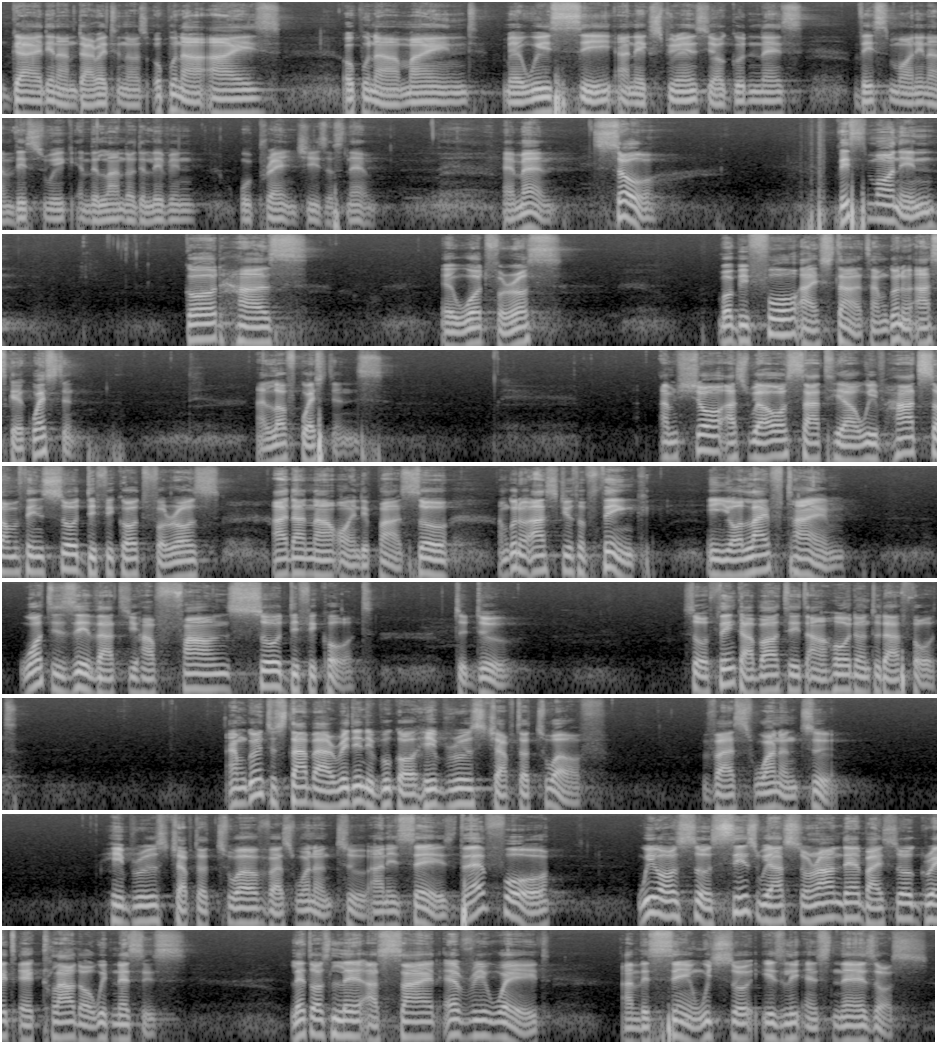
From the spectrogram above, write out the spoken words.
guiding and directing us. Open our eyes, open our mind. May we see and experience your goodness this morning and this week in the land of the living. We pray in Jesus' name. Amen. So, this morning, God has a word for us but before I start, I'm going to ask a question. I love questions. I'm sure as we are all sat here, we've had something so difficult for us, either now or in the past. So I'm going to ask you to think in your lifetime what is it that you have found so difficult to do? So think about it and hold on to that thought. I'm going to start by reading the book of Hebrews, chapter 12, verse 1 and 2. Hebrews chapter 12, verse 1 and 2. And it says, Therefore, we also, since we are surrounded by so great a cloud of witnesses, let us lay aside every weight and the sin which so easily ensnares us.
